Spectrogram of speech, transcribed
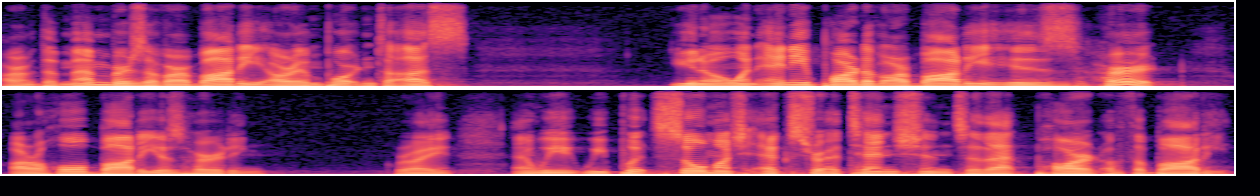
Our the members of our body are important to us. You know, when any part of our body is hurt, our whole body is hurting, right? And we, we put so much extra attention to that part of the body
